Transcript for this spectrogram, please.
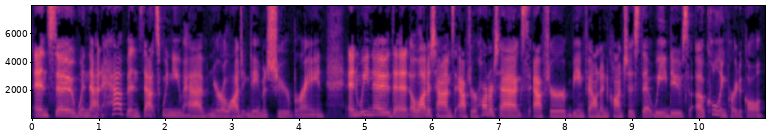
And so when that happens, that's when you have neurologic damage to your brain. And we know that a lot of times after heart attacks, after being found unconscious, that we do a cooling protocol.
